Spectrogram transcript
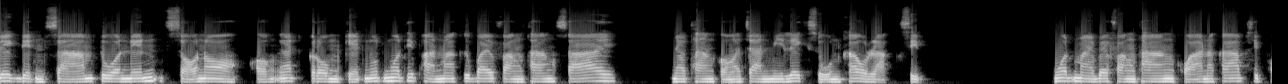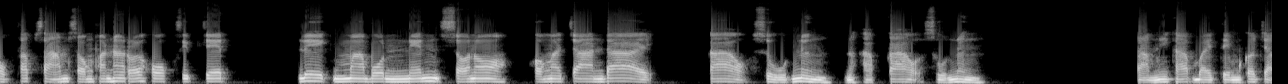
ลขเด่นสามตัวเน้นสอนอของแอดกรมเกตนุดงวดที่ผ่านมาคือใบฝั่งทางซ้าย แนวทางของอาจารย์มีเลขศูนย์เข้าหลักสิบงวดใหม่ใบฝั่งทางขวานะครับสิบหกทับสามสองพันห้าร้อยหกสิบเจ็ดเลขมาบนเน้นสอนอของอาจารย์ได้เก้าศูนย์หนึ่งนะครับเก้าศูนย์หนึ่งตามนี้ครับใบเต็มก็จะ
